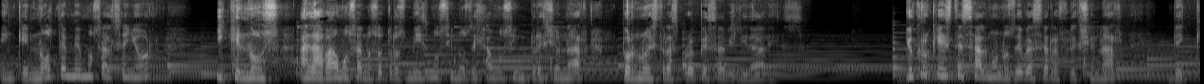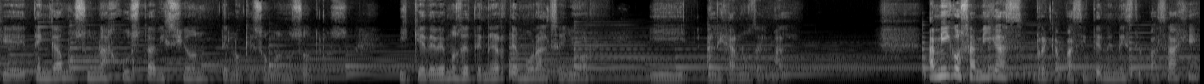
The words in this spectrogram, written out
en que no tememos al Señor y que nos alabamos a nosotros mismos y nos dejamos impresionar por nuestras propias habilidades. Yo creo que este salmo nos debe hacer reflexionar de que tengamos una justa visión de lo que somos nosotros y que debemos de tener temor al Señor y alejarnos del mal. Amigos, amigas, recapaciten en este pasaje,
